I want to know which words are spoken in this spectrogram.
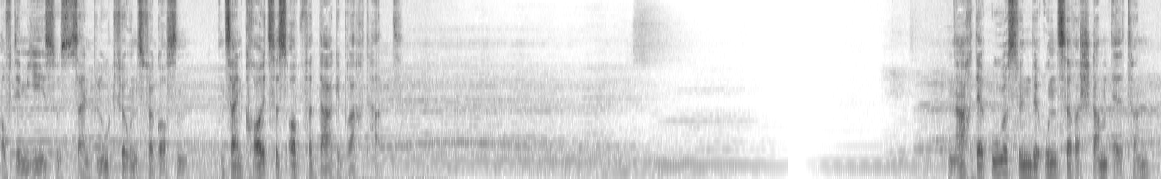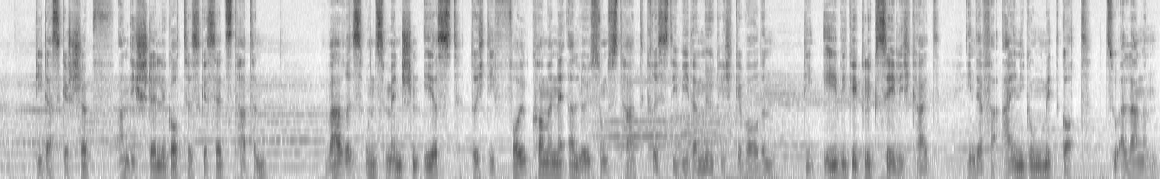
auf dem Jesus sein Blut für uns vergossen und sein Kreuzesopfer dargebracht hat. Nach der Ursünde unserer Stammeltern, die das Geschöpf an die Stelle Gottes gesetzt hatten, war es uns Menschen erst durch die vollkommene Erlösungstat Christi wieder möglich geworden, die ewige Glückseligkeit in der Vereinigung mit Gott zu erlangen.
